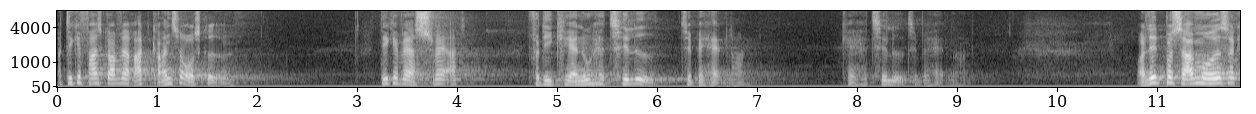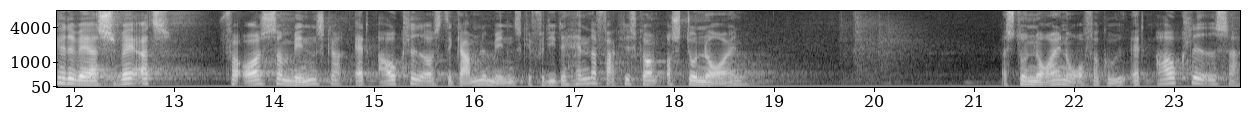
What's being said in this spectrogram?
Og det kan faktisk godt være ret grænseoverskridende. Det kan være svært, fordi kan jeg nu have tillid til behandleren? Kan jeg have tillid til behandleren? Og lidt på samme måde, så kan det være svært for os som mennesker at afklæde os det gamle menneske, fordi det handler faktisk om at stå nøgen. At stå nøgen over for Gud. At afklæde sig,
